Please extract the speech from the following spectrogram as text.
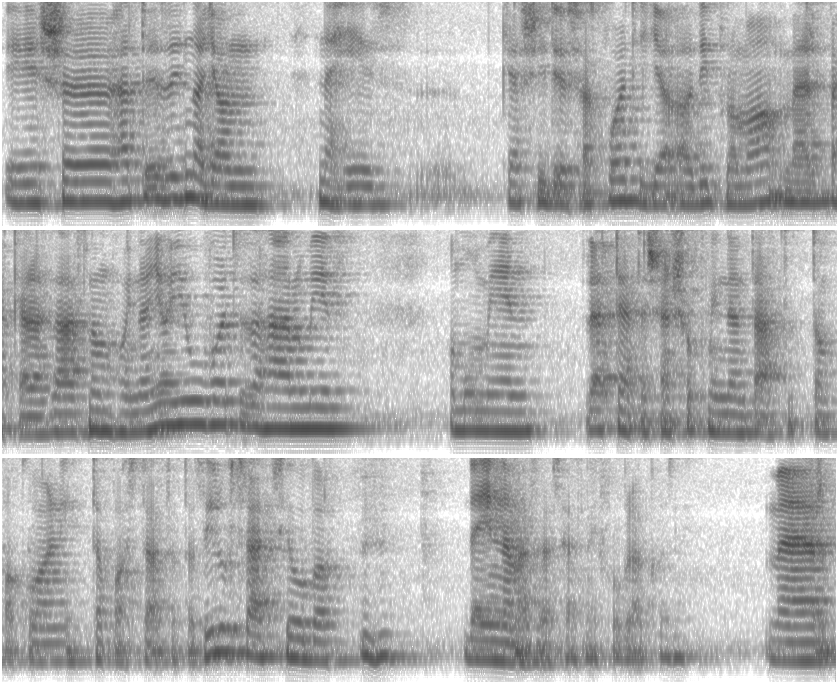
és hát ez egy nagyon nehéz kes időszak volt, így a, a diploma, mert be kellett látnom, hogy nagyon jó volt ez a három év, a momén rettenetesen sok mindent át tudtam pakolni, tapasztalatot az illusztrációba, uh-huh. De én nem ezzel szeretnék foglalkozni. Mert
